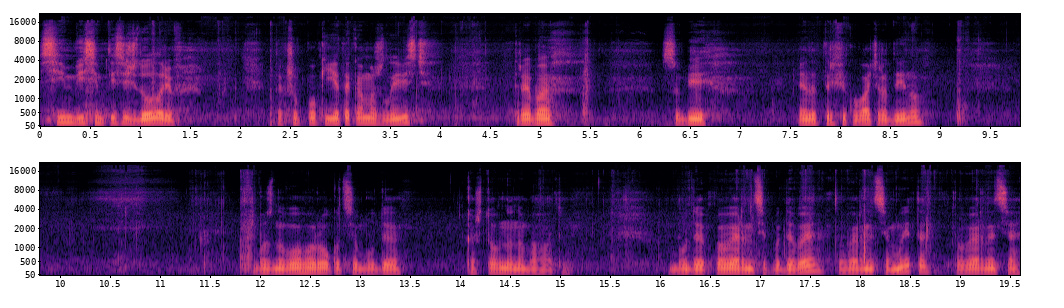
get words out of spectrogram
7-8 тисяч доларів. Так що поки є така можливість, треба собі електрифікувати родину. Бо з нового року це буде коштовно набагато. Буде повернеться ПДВ, повернеться мита, повернеться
